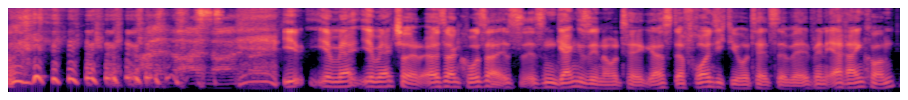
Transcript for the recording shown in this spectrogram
Alter, Alter, Alter. Ihr, ihr, merkt, ihr merkt schon, Özcan Kosa ist, ist ein gern gesehener Hotelgast. Da freuen sich die Hotels der Welt. Wenn er reinkommt,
